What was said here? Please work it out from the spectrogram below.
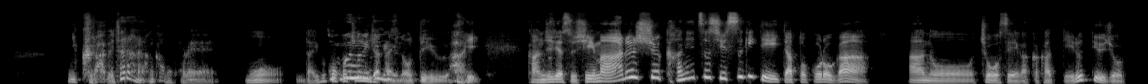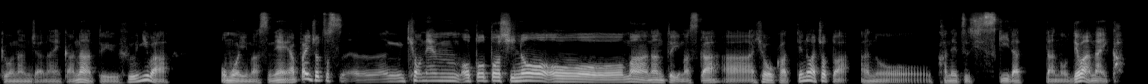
に比べたらなんかもうこれ、もうだいぶ心地いいんじゃないの？っていう、はい、感じですし、まあ、ある種加熱しすぎていたところが、あの、調整がかかっているっていう状況なんじゃないかなというふうには思いますね。やっぱりちょっと、去年、一昨年の、まあ、なんと言いますか、評価っていうのはちょっと、あの、加熱しすぎだったのではないか。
